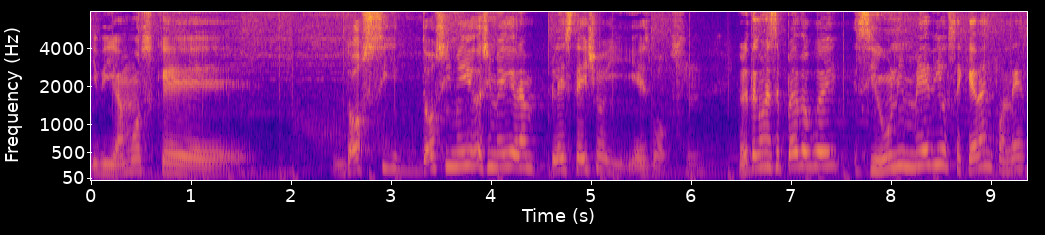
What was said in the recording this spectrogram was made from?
Y digamos que. Dos y, dos y medio, dos y medio eran PlayStation y Xbox. Ahorita con ese pedo, güey. Si un y medio se quedan con, es-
